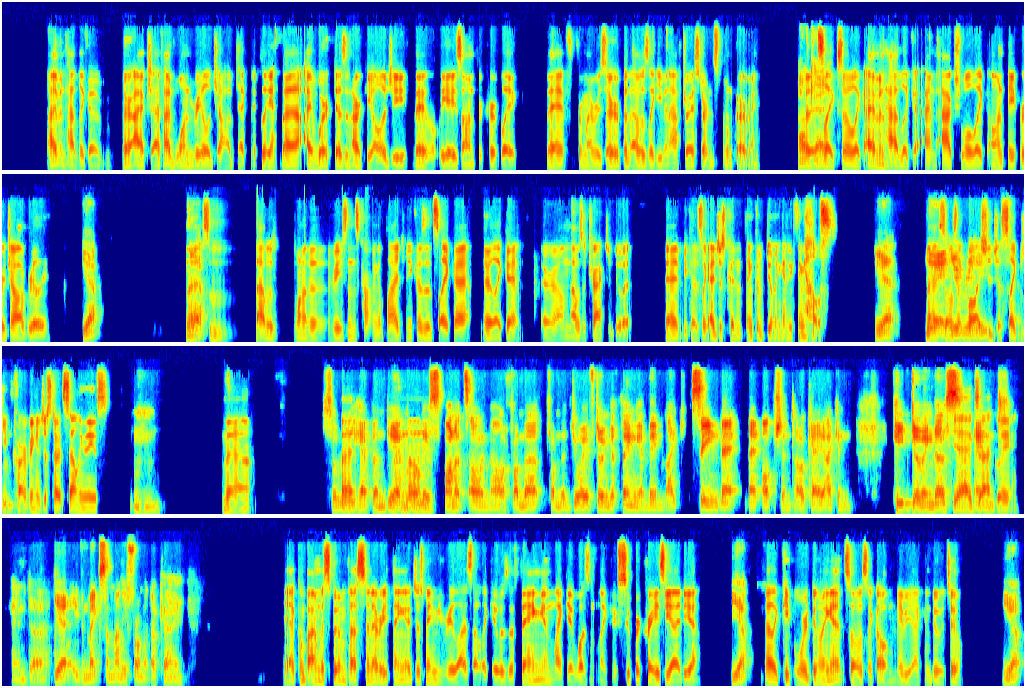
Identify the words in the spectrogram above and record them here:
I haven't had like a, or I actually, I've had one real job technically, but I worked as an archaeology liaison for Curve Lake that for my reserve, but that was like even after I started spoon carving but it's like so like i haven't had like an actual like on paper job really yeah. Uh, Yeah. so that was one of the reasons carving applied to me because it's like uh, they're like uh, or um, i was attracted to it uh, because like i just couldn't think of doing anything else Yeah. Uh, Yeah. so i was like well i should just like keep carving and just start selling these Mm-hmm. yeah So really Uh, happened, yeah, more or um, less on its own, no? From the from the joy of doing the thing and then like seeing that that option to okay, I can keep doing this. yeah and- exactly And, uh yeah, even make some money from it. Okay. yeah combined with spoonfest and everything it just made me realize that like it was a thing and like it wasn't like a super crazy idea Yeah. that like people were doing it so i was like oh maybe i can do it too Yeah.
